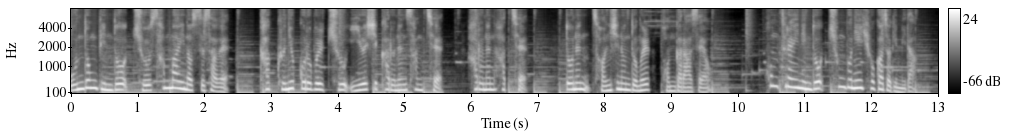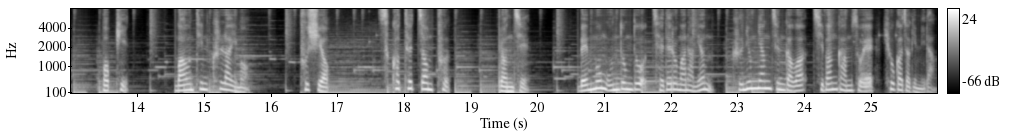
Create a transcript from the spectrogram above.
운동 빈도 주 3-4회. 각 근육 그룹을 주 2회씩 하루는 상체, 하루는 하체 또는 전신 운동을 번갈아 하세요. 홈 트레이닝도 충분히 효과적입니다. 버핏, 마운틴 클라이머, 푸시업, 스쿼트 점프, 런지. 맨몸 운동도 제대로만 하면 근육량 증가와 지방 감소에 효과적입니다.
